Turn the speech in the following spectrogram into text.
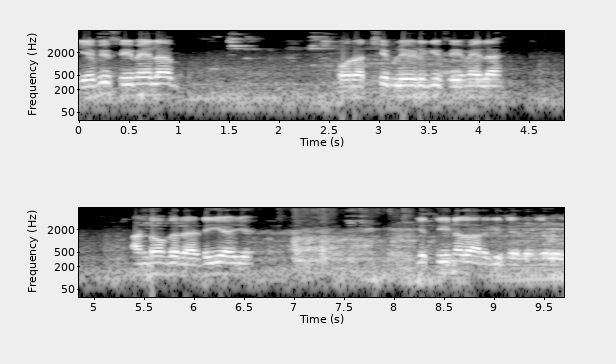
ये भी फीमेल है और अच्छी ब्लीड की फीमेल है। अंडों पे रेडी है ये। ये तीन हज़ार की दे देंगे भाई।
